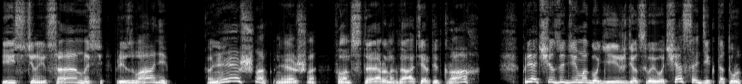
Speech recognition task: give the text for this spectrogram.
истинные ценности, призвание. Конечно, конечно, фаланстер иногда терпит крах, пряча за демагогией ждет своего часа диктатура.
